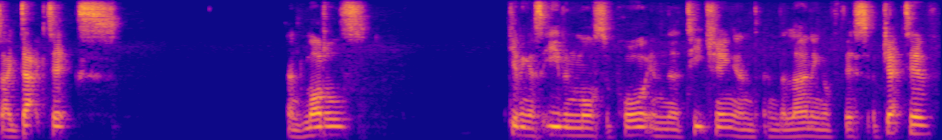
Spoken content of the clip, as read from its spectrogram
didactics, and models, giving us even more support in the teaching and, and the learning of this objective.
